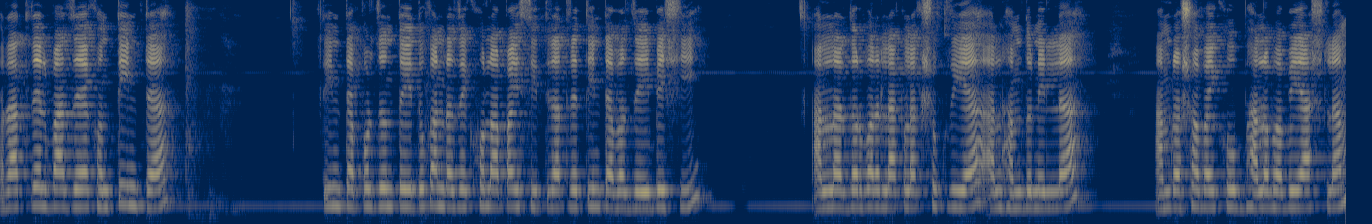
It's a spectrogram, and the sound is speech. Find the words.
রাত্রের বাজে এখন তিনটা। তিনটা পর্যন্ত এই দোকানটা যে খোলা পাইছি, রাত্রে তিনটা বাজে বেশি। আল্লাহর দরবারে লাখ লাখ শুক্রিয়া, আলহামদুলিল্লাহ। আমরা সবাই খুব ভালোভাবে আসলাম।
